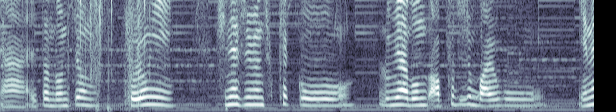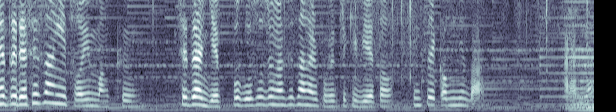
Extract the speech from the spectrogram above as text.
야, 일단 넌 좀 조용히 지내주면 좋겠고, 루미야, 넌 아프지 좀 말고. 얘네들의 세상이 저인 만큼 최대한 예쁘고 소중한 세상을 보여주기 위해서 힘쓸 겁니다. 알았나?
